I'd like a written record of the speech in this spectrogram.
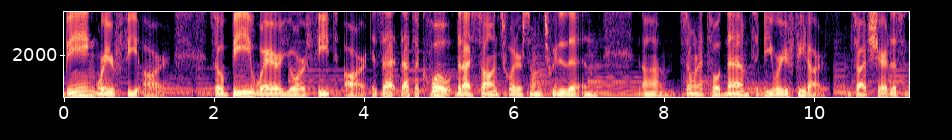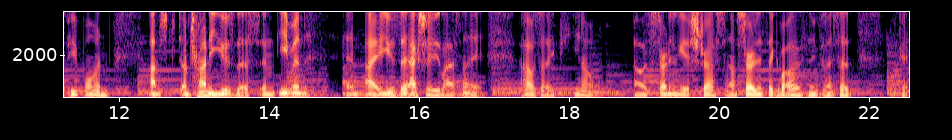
being where your feet are. So be where your feet are. Is that that's a quote that I saw on Twitter? Someone tweeted it, and um, someone had told them to be where your feet are. And so I've shared this with people, and I'm I'm trying to use this, and even and I used it actually last night. I was like, you know, I was starting to get stressed and I was starting to think about other things, and I said, okay,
